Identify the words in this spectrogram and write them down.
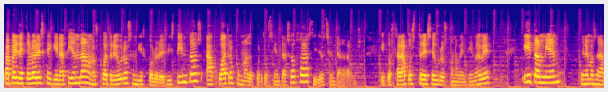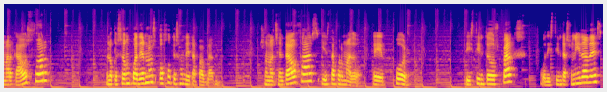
Papel de colores que quiera tienda, unos 4 euros en 10 colores distintos, A4 formado por 200 hojas y de 80 gramos. Y costará pues 3 euros con 99. Y también tenemos de la marca Oxford lo que son cuadernos, ojo que son de tapa blanda. Son 80 hojas y está formado eh, por distintos packs o distintas unidades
